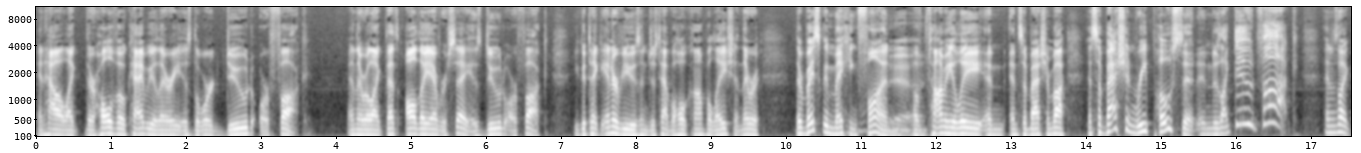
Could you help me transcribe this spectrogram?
and how like their whole vocabulary is the word "dude" or "fuck," and they were like, "That's all they ever say is dude or fuck." You could take interviews and just have a whole compilation. They were. They're basically making fun Yeah. of Tommy Lee and, and Sebastian Bach. And Sebastian reposts it and is like, dude, fuck. And it's like,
